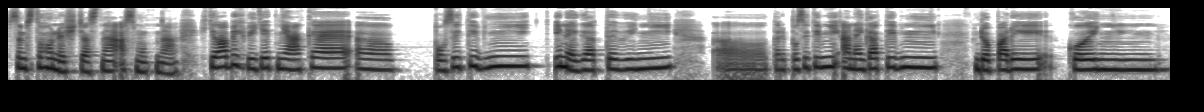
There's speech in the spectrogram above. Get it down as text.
Jsem z toho nešťastná a smutná. Chtěla bych vědět nějaké uh, pozitivní i negativní, eh, tady pozitivní a negativní dopady kojení,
